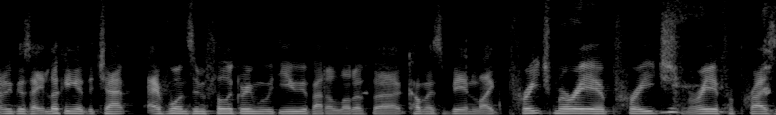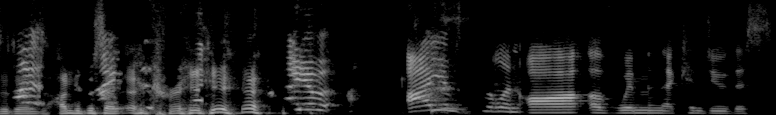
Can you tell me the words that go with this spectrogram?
I was going to say, looking at the chat, everyone's in full agreement with you. We've had a lot of uh, comments being like, preach Maria, preach Maria for president. 100% agree. I am, I am still in awe of women that can do this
